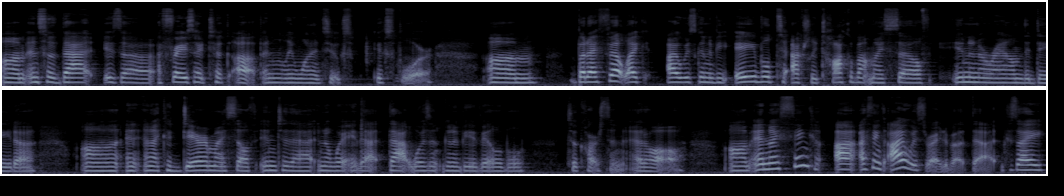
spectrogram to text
Um, and so that is a, a, phrase I took up and really wanted to ex explore. Um, but I felt like I was going to be able to actually talk about myself in and around the data uh, and, and, I could dare myself into that in a way that that wasn't going to be available to Carson at all. Um, and I think uh, I think I was right about that because I,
